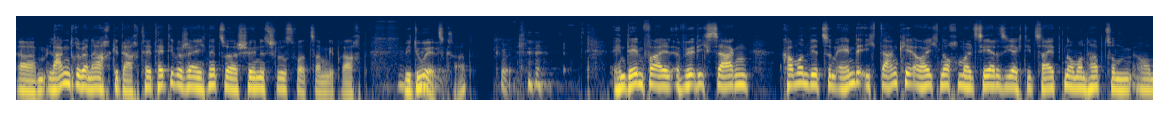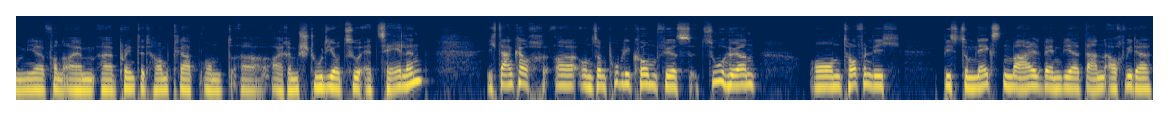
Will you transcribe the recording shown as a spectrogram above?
ähm, lang drüber nachgedacht hätte, hätte ich wahrscheinlich nicht so ein schönes Schlusswort zusammengebracht, wie du jetzt gerade. cool. In dem Fall würde ich sagen, kommen wir zum Ende. Ich danke euch nochmal sehr, dass ihr euch die Zeit genommen habt, um, um mir von eurem äh, Printed Home Club und äh, eurem Studio zu erzählen. Ich danke auch äh, unserem Publikum fürs Zuhören und hoffentlich bis zum nächsten Mal, wenn wir dann auch wieder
